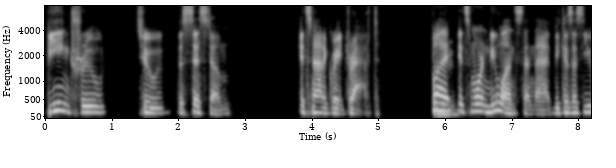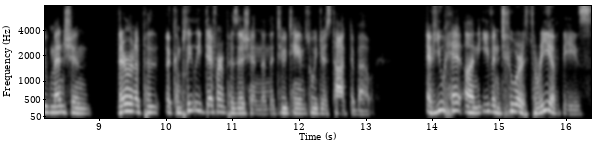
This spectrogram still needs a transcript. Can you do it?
being true to the system, it's not a great draft. But mm-hmm. it's more nuanced than that because, as you mentioned, they're in a, a completely different position than the two teams we just talked about. If you hit on even two or three of these,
